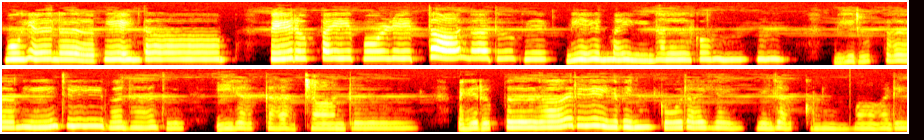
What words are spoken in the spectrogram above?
முயல வேண்டாம். வெறுப்பை பொழித்தால் அதுவே மேன்மை நல்கும். விருப்பமே ஜீவனது. இயக்கச் பெருப்பு அறிவின் குறையை இழக்கும் மாடி.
